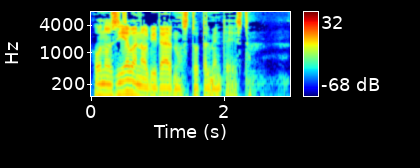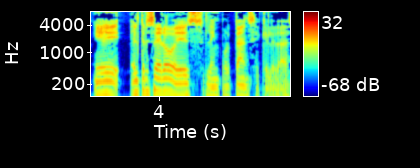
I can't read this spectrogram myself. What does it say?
o nos llevan a olvidarnos totalmente de esto. Y el tercero es la importancia que le das.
